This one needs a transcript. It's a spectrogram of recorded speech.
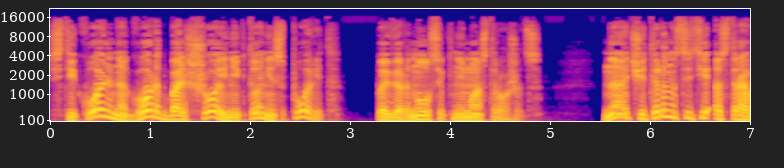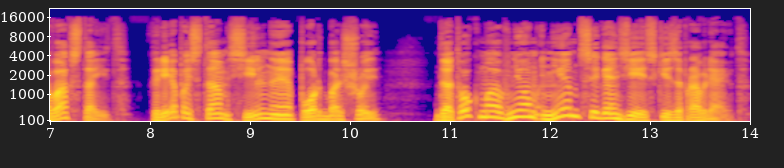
Стекольно город большой, никто не спорит. — повернулся к нему острожец. «На четырнадцати островах стоит. Крепость там сильная, порт большой. Да токма в нем немцы ганзейские заправляют.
